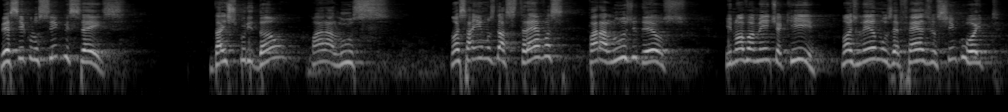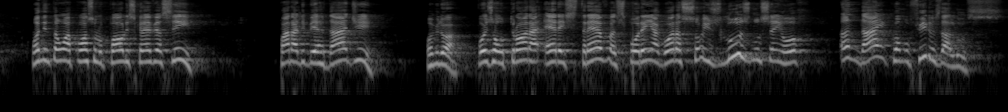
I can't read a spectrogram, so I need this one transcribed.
versículos 5 e 6. Da escuridão para a luz. Nós saímos das trevas para a luz de Deus. E novamente aqui, nós lemos Efésios 5:8, onde então o apóstolo Paulo escreve assim: Para a liberdade, ou melhor, pois outrora erais trevas, porém agora sois luz no Senhor. Andai como filhos da luz.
